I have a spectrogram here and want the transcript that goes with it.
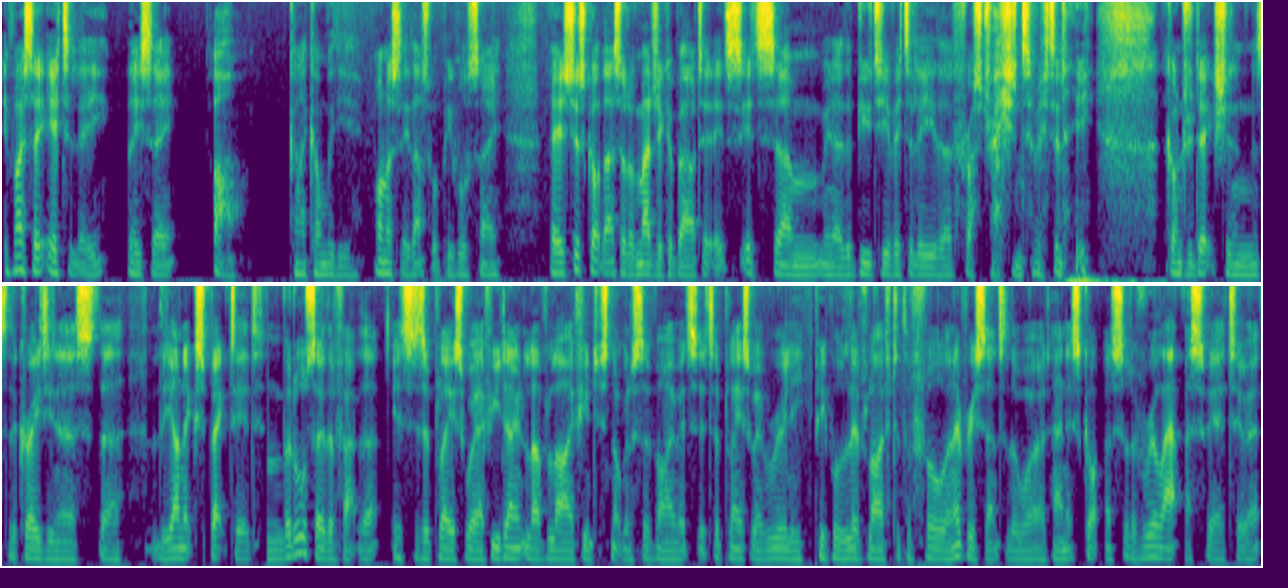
If I say Italy, they say, "Oh, can I come with you? Honestly, that's what people say. It's just got that sort of magic about it. It's it's um, you know the beauty of Italy, the frustrations of Italy, contradictions, the craziness, the the unexpected, but also the fact that this is a place where if you don't love life, you're just not going to survive. It's it's a place where really people live life to the full in every sense of the word, and it's got a sort of real atmosphere to it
